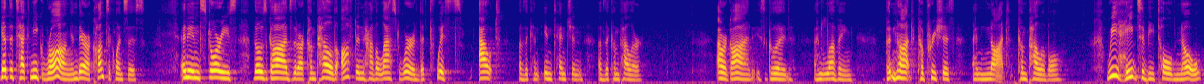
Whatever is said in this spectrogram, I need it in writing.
Get the technique wrong, and there are consequences. And in stories, those gods that are compelled often have a last word that twists out of the intention of the compeller. Our God is good and loving, but not capricious and not compellable. We hate to be told no.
